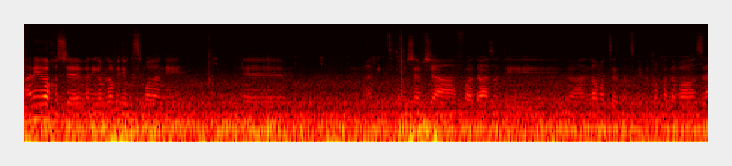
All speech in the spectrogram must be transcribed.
אני לא חושב, אני גם לא בדיוק שמאלני. Uh, אני קצת חושב שההפרדה הזאת, היא, אני לא מוצא את עצמי בתוך הדבר הזה.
